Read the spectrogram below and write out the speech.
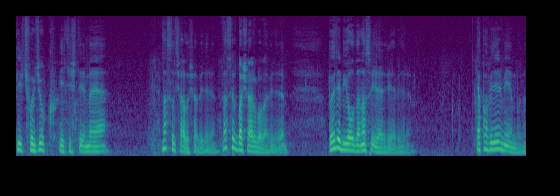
bir çocuk yetiştirmeye nasıl çalışabilirim? Nasıl başarılı olabilirim? Böyle bir yolda nasıl ilerleyebilirim? Yapabilir miyim bunu?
